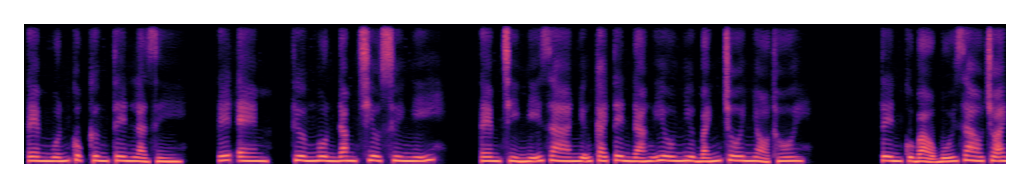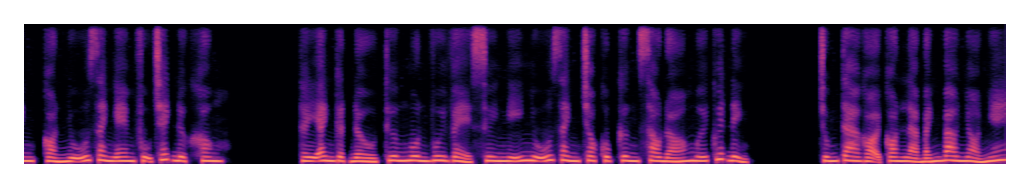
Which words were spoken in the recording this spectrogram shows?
Em muốn cục cưng tên là gì? Tết em, thương ngôn đăm chiêu suy nghĩ. Em chỉ nghĩ ra những cái tên đáng yêu như bánh trôi nhỏ thôi. Tên của bảo bối giao cho anh còn nhũ danh em phụ trách được không? Thấy anh gật đầu thương ngôn vui vẻ suy nghĩ nhũ danh cho cục cưng sau đó mới quyết định. Chúng ta gọi con là bánh bao nhỏ nhé,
